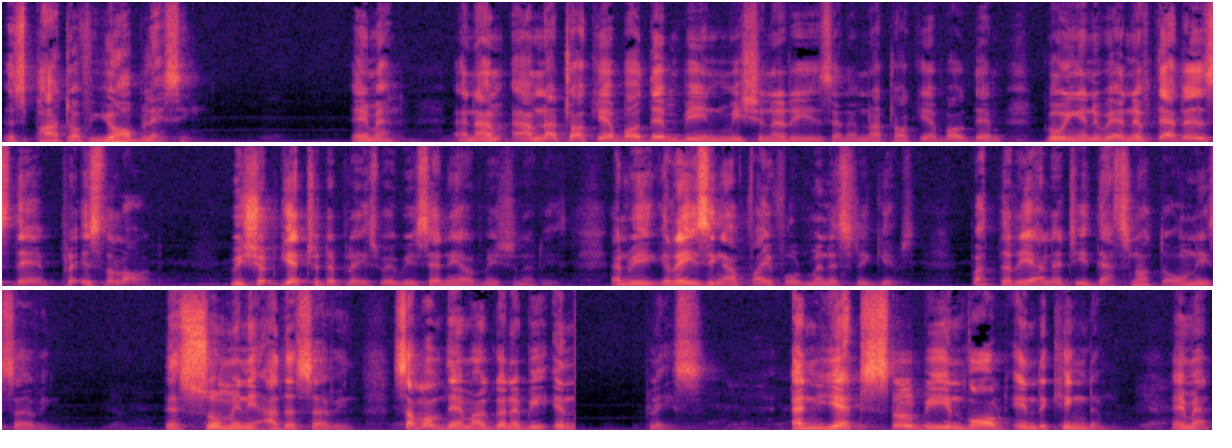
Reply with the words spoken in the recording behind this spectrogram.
it's part of your blessing. Amen. And I'm, I'm not talking about them being missionaries and I'm not talking about them going anywhere. And if that is there, praise the Lord. We should get to the place where we're sending out missionaries and we're raising up fivefold ministry gifts. But the reality, that's not the only serving. There's so many other serving. Some of them are going to be in the place and yet still be involved in the kingdom. Amen.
